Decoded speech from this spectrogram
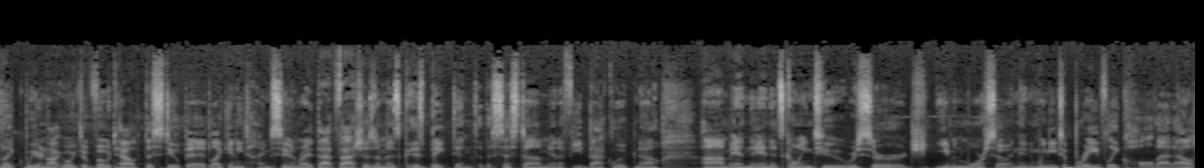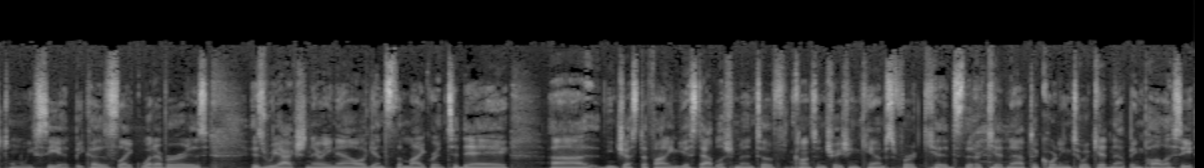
like we are not going to vote out the stupid like anytime soon, right? That fascism is, is baked into the system in a feedback loop now, um, and and it's going to resurge even more so. And, we need to bravely call that out when we see it, because like whatever is is reactionary now against the migrant today. Uh, justifying the establishment of concentration camps for kids that are kidnapped according to a kidnapping policy.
